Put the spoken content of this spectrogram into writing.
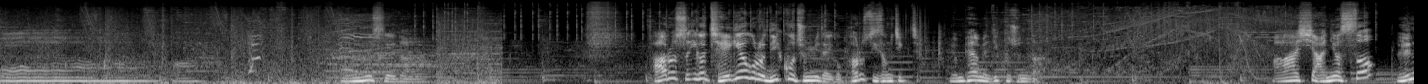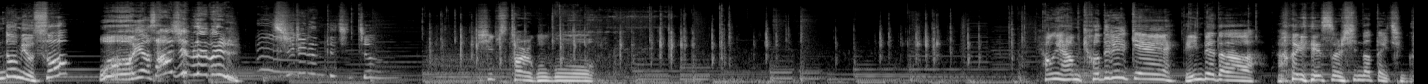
어... 너무 세다 바루스 이거 제 기억으로 니코 줍니다 이거. 바루스 이상 찍자. 연패하면 니코 준다. 아씨 아니었어? 랜덤이었어? 와야 40레벨 지리는데 진짜. 10스타를 고고 형이 함 켜드릴게. 데인베다. 예썰 신났다 이 친구.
